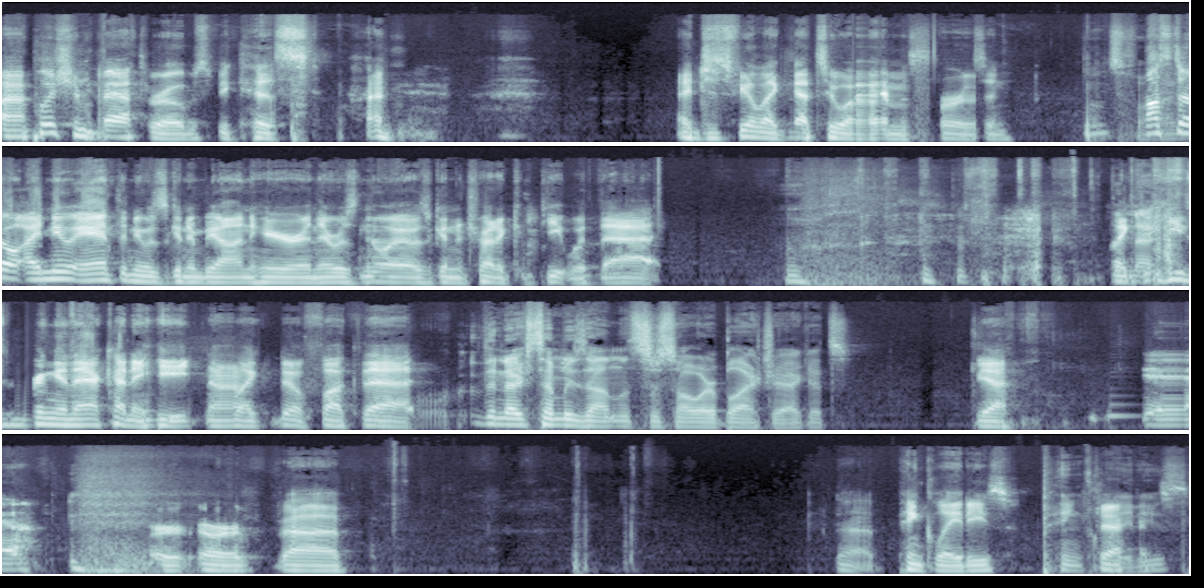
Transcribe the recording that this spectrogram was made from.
I'm pushing bathrobes because I'm, I just feel like that's who I am as a person. Also, I knew Anthony was going to be on here, and there was no way I was going to try to compete with that. like Nice. he's bringing that kind of heat, and I'm like, no, fuck that. the next time he's on, let's just all wear black jackets. Yeah, Yeah, or or uh, uh, pink ladies. Pink Jackets. ladies.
